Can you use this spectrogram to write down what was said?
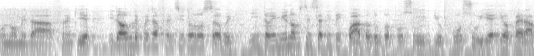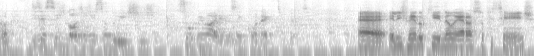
o nome da franquia, e logo depois da frente se tornou Subway. E então em 1974 a dupla possuía, e operava 16 lojas de sanduíches submarinos em Connecticut. É, eles vendo que não era suficiente,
